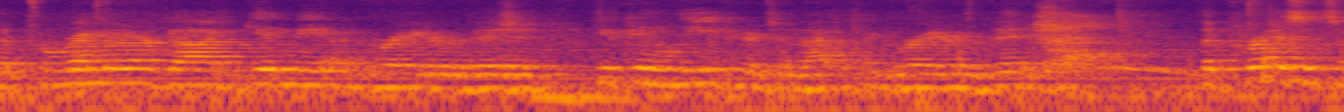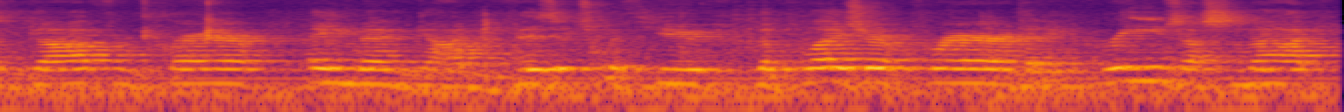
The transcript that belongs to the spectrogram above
the perimeter. God, give me a greater vision. You can leave here tonight with a greater vision. The presence of God from prayer, amen. God visits with you. The pleasure of prayer that He grieves us not,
